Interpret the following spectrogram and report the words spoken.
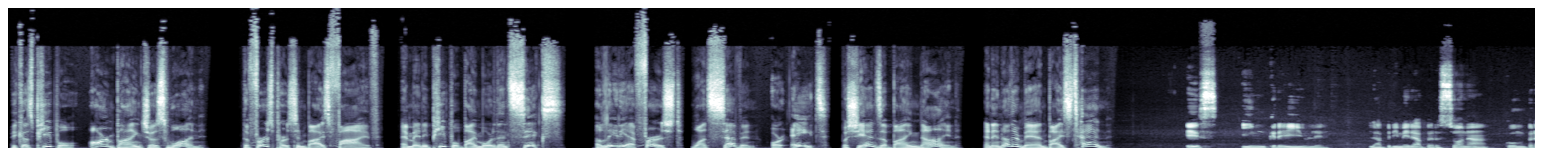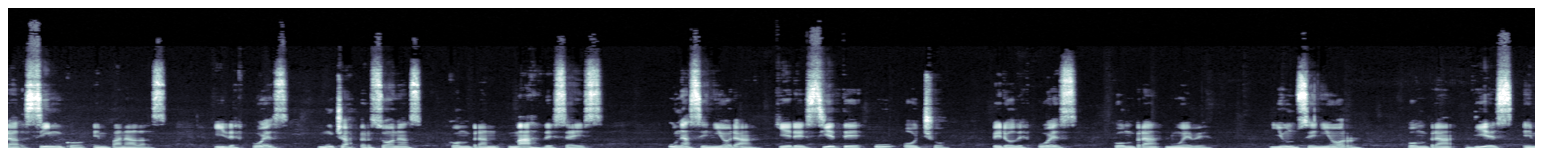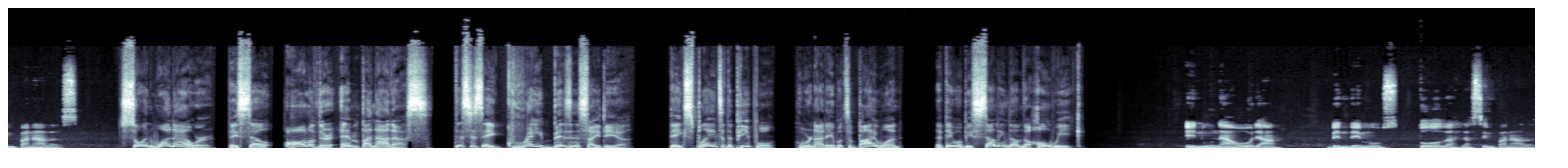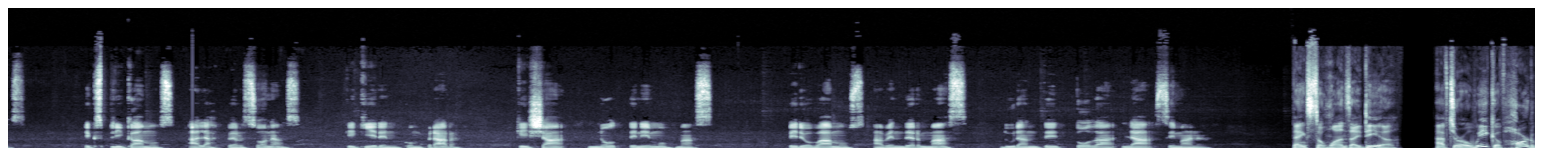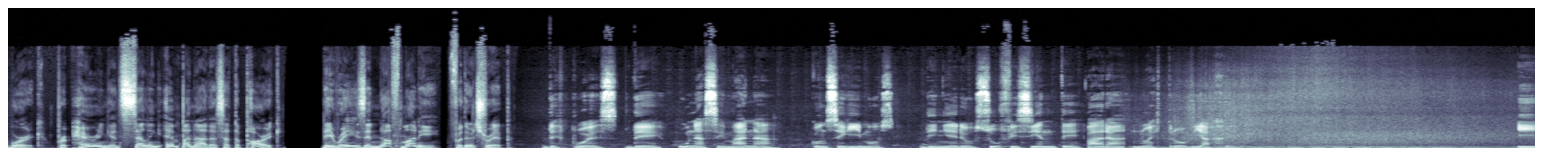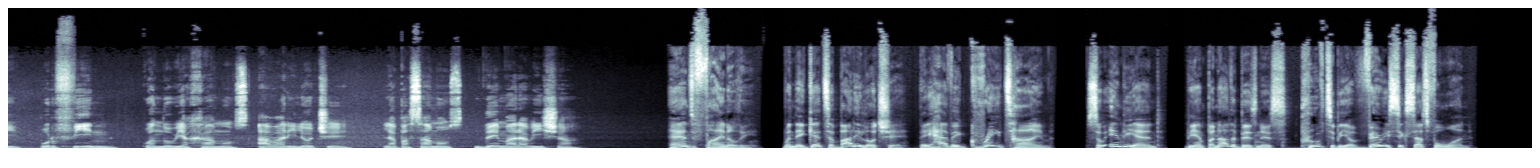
because people aren't buying just one. The first person buys five, and many people buy more than six. A lady at first wants seven or eight, but she ends up buying nine, and another man buys ten. Es increíble. La primera persona compra cinco empanadas y después muchas personas compran más de seis. Una señora quiere siete u ocho, pero después compra nueve. Y un señor compra diez empanadas. So in one hour, they sell all of their empanadas. This is a great business idea. They explain to the people who were not able to buy one that they will be selling them the whole week. En una hora vendemos todas las empanadas. Explicamos a las personas que quieren comprar que ya no tenemos más, pero vamos a vender más durante toda la semana. Thanks to Juan's idea, after a week of hard work preparing and selling empanadas at the park, they raised enough money for their trip. Después de una semana conseguimos dinero suficiente para nuestro viaje. Y por fin, cuando viajamos a Bariloche, la pasamos de maravilla. And finally, when they get to Bariloche, they have a great time. So, in the end, the empanada business proved to be a very successful one.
